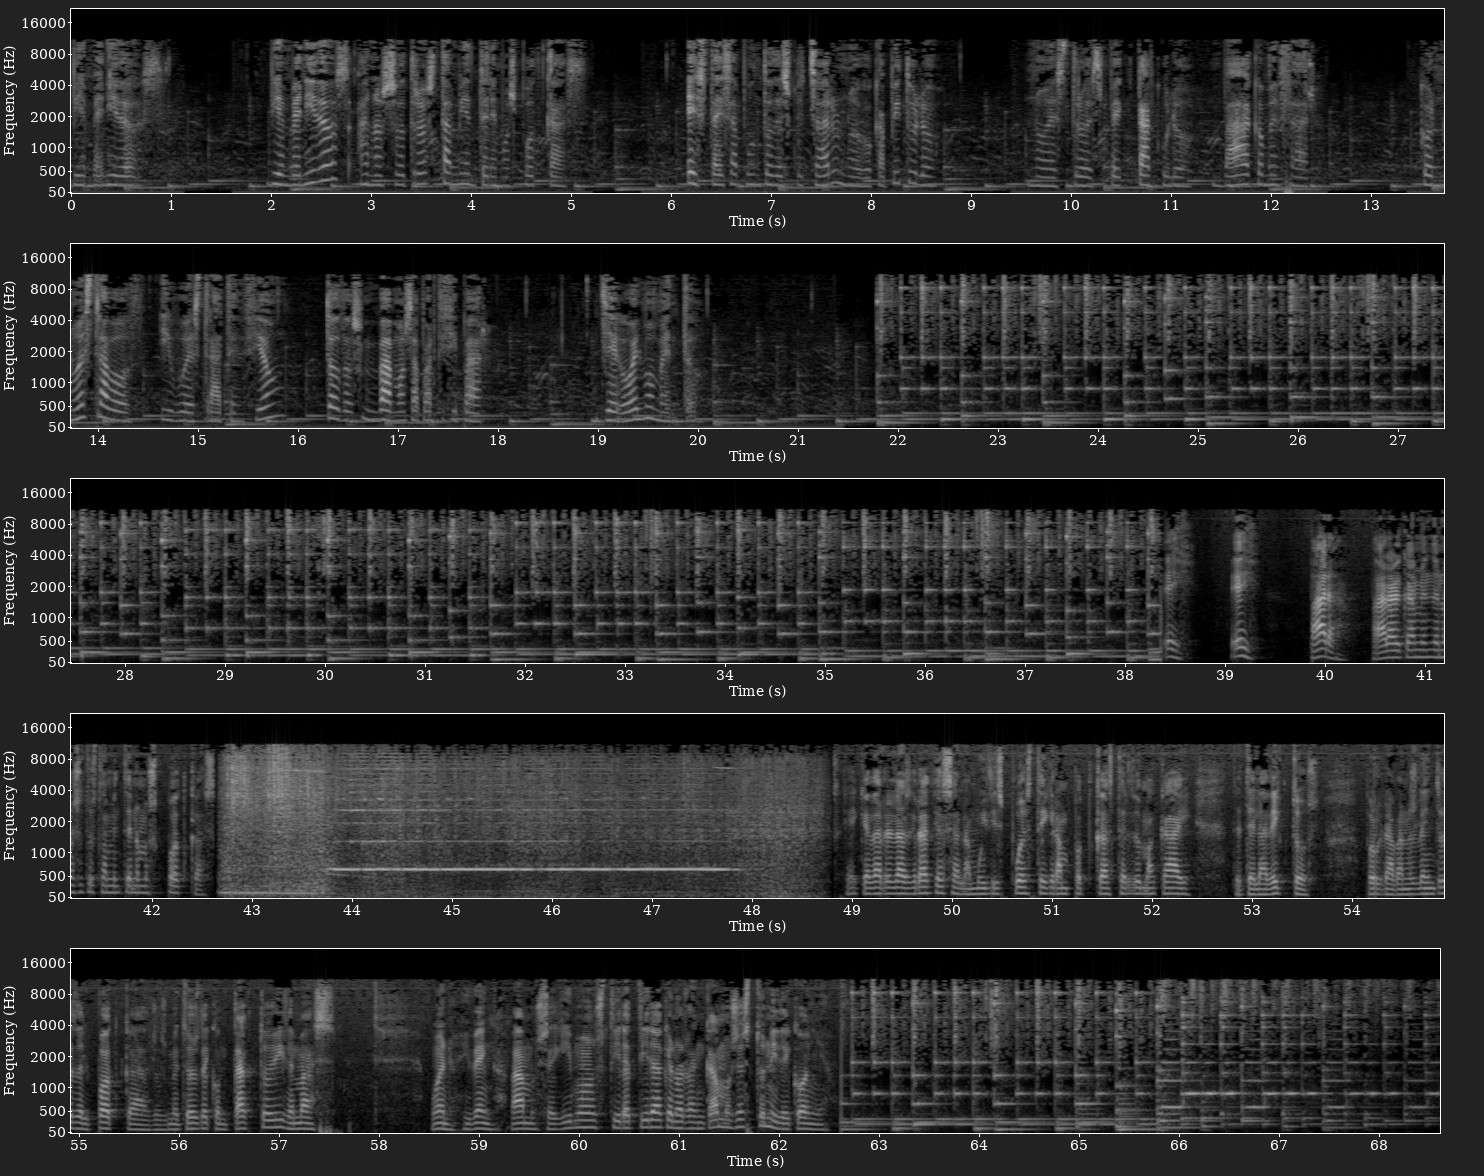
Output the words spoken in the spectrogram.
Bienvenidos. Bienvenidos a nosotros también tenemos podcast. Estáis a punto de escuchar un nuevo capítulo. Nuestro espectáculo va a comenzar. Con nuestra voz y vuestra atención, todos vamos a participar. Llegó el momento. Para, para el camión de nosotros también tenemos podcast. Hay que darle las gracias a la muy dispuesta y gran podcaster de Macay, de Teladictos, por grabarnos la intro del podcast, los métodos de contacto y demás. Bueno, y venga, vamos, seguimos, tira, tira, que no arrancamos esto ni de coña.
